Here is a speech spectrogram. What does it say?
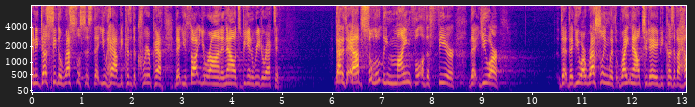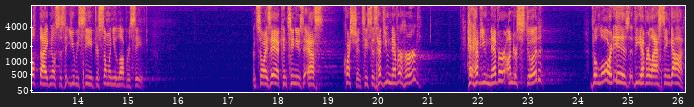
And He does see the restlessness that you have because of the career path that you thought you were on and now it's being redirected. God is absolutely mindful of the fear that you are that, that you are wrestling with right now today because of a health diagnosis that you received or someone you love received. And so Isaiah continues to ask questions. He says, Have you never heard? Have you never understood? The Lord is the everlasting God.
